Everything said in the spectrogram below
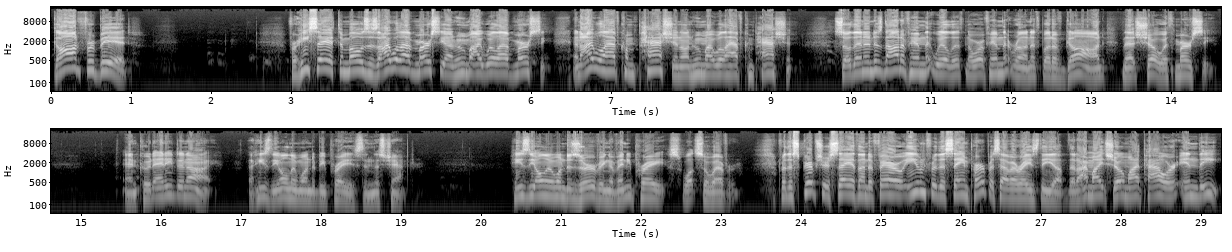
God forbid. For he saith to Moses, I will have mercy on whom I will have mercy, and I will have compassion on whom I will have compassion. So then it is not of him that willeth, nor of him that runneth, but of God that showeth mercy. And could any deny that he's the only one to be praised in this chapter? He's the only one deserving of any praise whatsoever. For the scripture saith unto Pharaoh, Even for the same purpose have I raised thee up, that I might show my power in thee,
